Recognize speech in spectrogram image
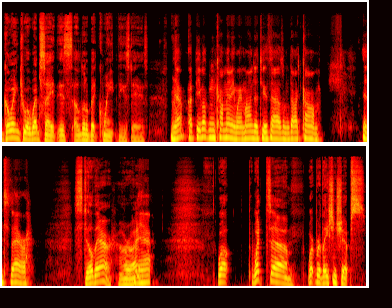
going to a website is a little bit quaint these days. Yeah, but people can come anyway. Mondo2000.com. It's there. Still there. All right. Yeah. Well, what um, what relationships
